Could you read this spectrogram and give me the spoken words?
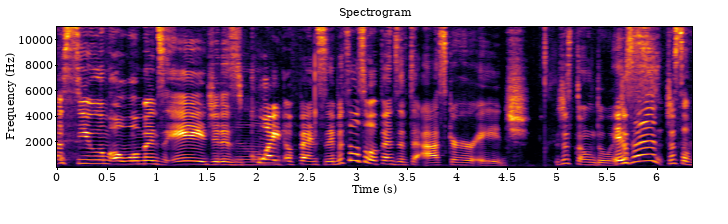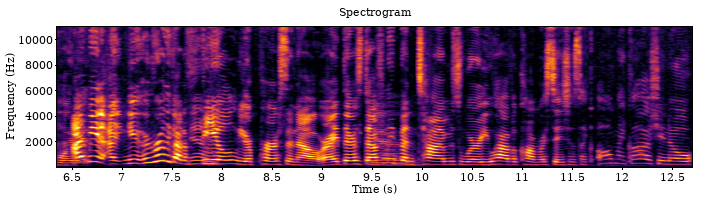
assume a woman's age. It is quite offensive. It's also offensive to ask her her age. Just don't do it. Is just, it? Just avoid it. I mean, I, you you really got to Yeah. feel your person out, right? There's definitely Yeah. been times where you have a conversation, it's like, oh my gosh, you know,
